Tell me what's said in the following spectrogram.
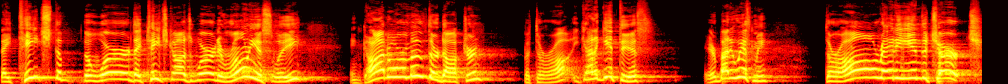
They teach the, the word, they teach God's word erroneously, and God will remove their doctrine. But they're all, you got to get this. Everybody with me? They're already in the church.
